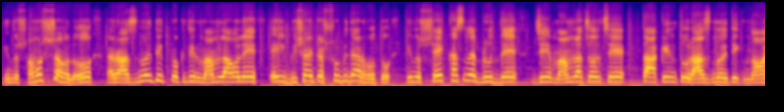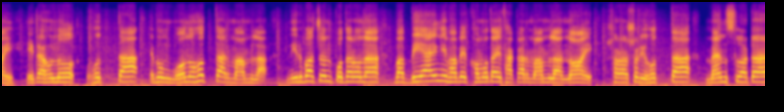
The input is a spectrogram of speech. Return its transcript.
কিন্তু সমস্যা হলো, রাজনৈতিক প্রকৃতির মামলা হলে এই বিষয়টা সুবিধার হতো। কিন্তু শেখ হাসিনার বিরুদ্ধে যে মামলা চলছে, তা কিন্তু রাজনৈতিক নয়। এটা হলো হত্যা এবং গণহত্যার মামলা। নির্বাচন প্রতারণা বা বেআইনিভাবে ক্ষমতায় থাকার মামলা নয়। সরাসরি হত্যা ম্যানস্লটার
